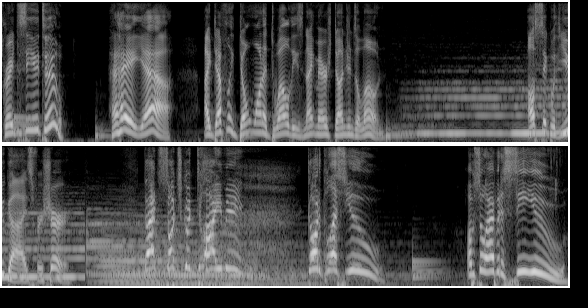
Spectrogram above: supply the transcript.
Great to see you too. Hey, yeah. I definitely don't want to dwell these nightmarish dungeons alone. I'll stick with you guys for sure. That's such good timing! God bless you! I'm so happy to see you!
